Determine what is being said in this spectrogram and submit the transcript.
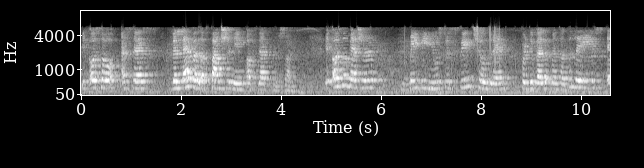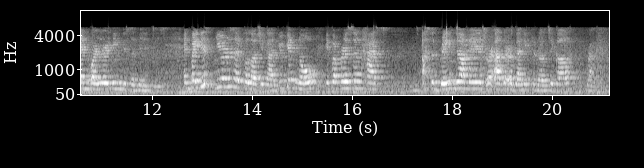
it also assess the level of functioning of that person. It also measure may be used to screen children for developmental delays and or learning disabilities. And by this neuropsychological, you can know if a person has as a brain damage or other organic neurological problems.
